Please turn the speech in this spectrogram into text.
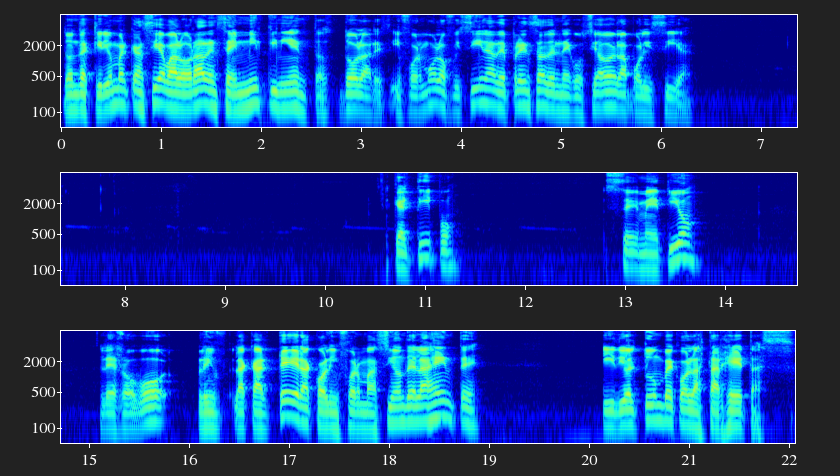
donde adquirió mercancía valorada en 6.500 dólares, informó la oficina de prensa del negociado de la policía. Que el tipo se metió, le robó la cartera con la información de la gente y dio el tumbe con las tarjetas.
